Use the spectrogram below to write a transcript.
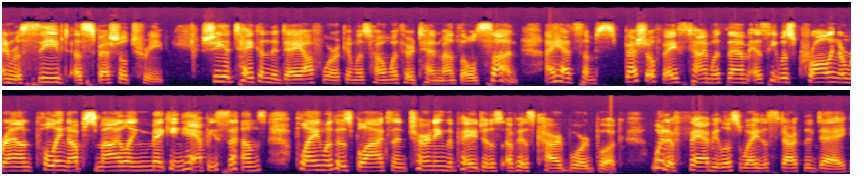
and received a special treat. She had taken the day off work and was home with her 10 month old son. I had some special FaceTime with them as he was crawling around, pulling up, smiling, making happy sounds, playing with his blocks, and turning the pages of his cardboard book. What a fabulous way to start the day.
